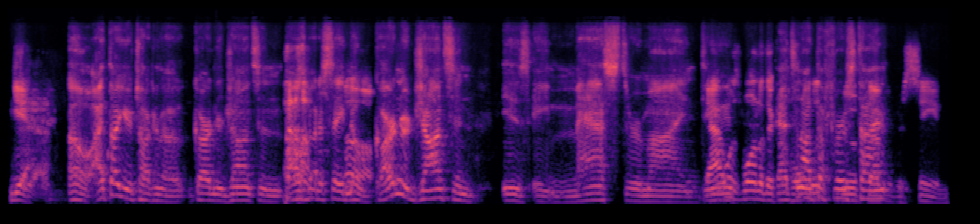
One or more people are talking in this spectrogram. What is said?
yeah, Oh, I thought you were talking about Gardner Johnson. I was about to say no. Oh. Gardner Johnson is a mastermind, dude. that was one of the That's not the first time- I've ever seen.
